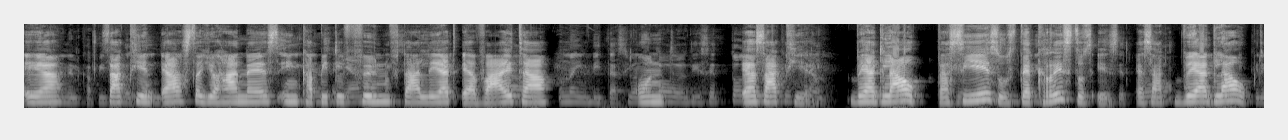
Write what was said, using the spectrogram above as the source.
er sagt hier in 1. Johannes in Kapitel 5, da lehrt er weiter und er sagt hier, wer glaubt, dass Jesus der Christus ist, er sagt, wer glaubt,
